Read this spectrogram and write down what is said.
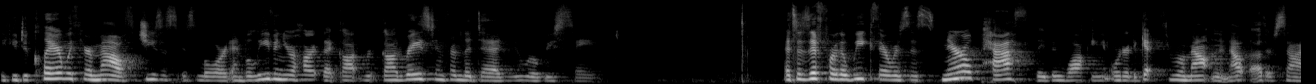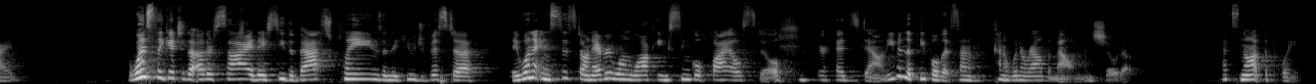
if you declare with your mouth Jesus is Lord and believe in your heart that God, God raised him from the dead, you will be saved. It's as if for the weak there was this narrow path they've been walking in order to get through a mountain and out the other side. But once they get to the other side, they see the vast plains and the huge vista. They want to insist on everyone walking single file still, with their heads down, even the people that kind of went around the mountain and showed up. That's not the point.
